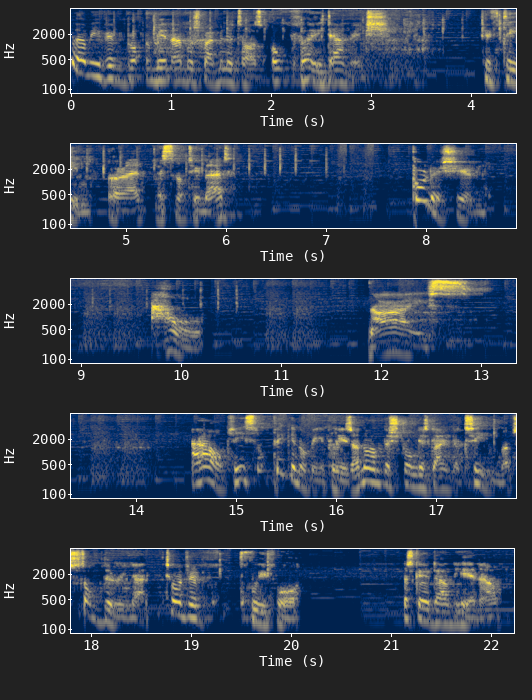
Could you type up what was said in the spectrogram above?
Well, we've been, been ambushed by Minotaurs. Oh, 30 damage. 15. Alright, that's not too bad. Punish him. Ow. Nice. Ow, you stop picking on me, please? I know I'm the strongest guy in the team, but stop doing that. 244. Let's go down here now.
